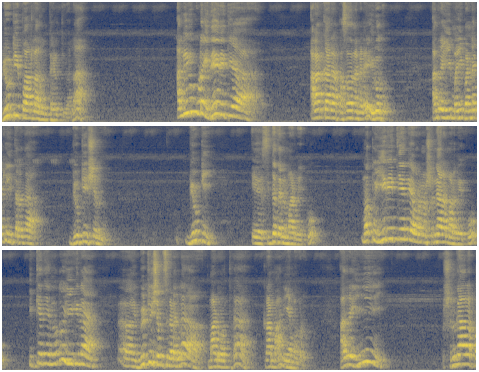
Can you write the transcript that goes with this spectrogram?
ಬ್ಯೂಟಿ ಪಾರ್ಲರ್ ಅಂತ ಹೇಳ್ತೀವಲ್ಲ, ಅಲ್ಲಿಯೂ ಕೂಡ ಇದೇ ರೀತಿಯ ಅಲಂಕಾರ ಪ್ರಸಾದನಗಳೇ ಇರೋದು. ಅಂದರೆ ಈ ಮೈ ಬಣ್ಣಕ್ಕೆ ಈ ಥರದ ಬ್ಯೂಟಿಷಿಯನ್ ಬ್ಯೂಟಿ ಸಿದ್ಧತೆಯನ್ನು ಮಾಡಬೇಕು. ಮತ್ತು ಈ ರೀತಿಯಲ್ಲಿ ಅವರನ್ನು ಶೃಂಗಾರ ಮಾಡಬೇಕು. ಇತ್ಯಾದಿ ಅನ್ನೋದು ಈಗಿನ ಬ್ಯೂಟಿಷಿಯನ್ಸ್ಗಳೆಲ್ಲ ಮಾಡುವಂತಹ ಕ್ರಮ, ನಿಯಮಗಳು. ಆದರೆ ಈ ಶೃಂಗಾರ ಪ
